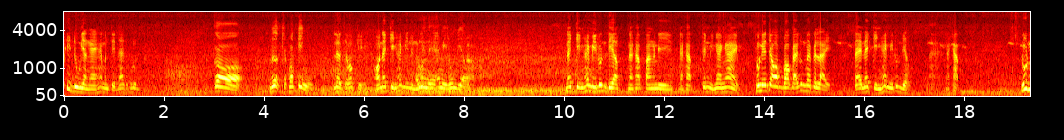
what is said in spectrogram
พี่ดูยังไงให้มันติดได้ทุกรุ่น ก็เลือกเฉพาะกิ่งเลือกเฉพาะกิ่งอ๋อในกิ่งให้มีหนึ่งให้รุ่นมีให้มีรุ่นเดียว ในกิ่งให้มีรุ่นเดียวนะครับ ฟังดีนะครับ เทคนิคง่ายๆทุเรียนจะออกดอกหลายรุ่นไม่เป็นไร แต่ในกิ่งให้มีรุ่นเดียวอ่านะครับ รุ่น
